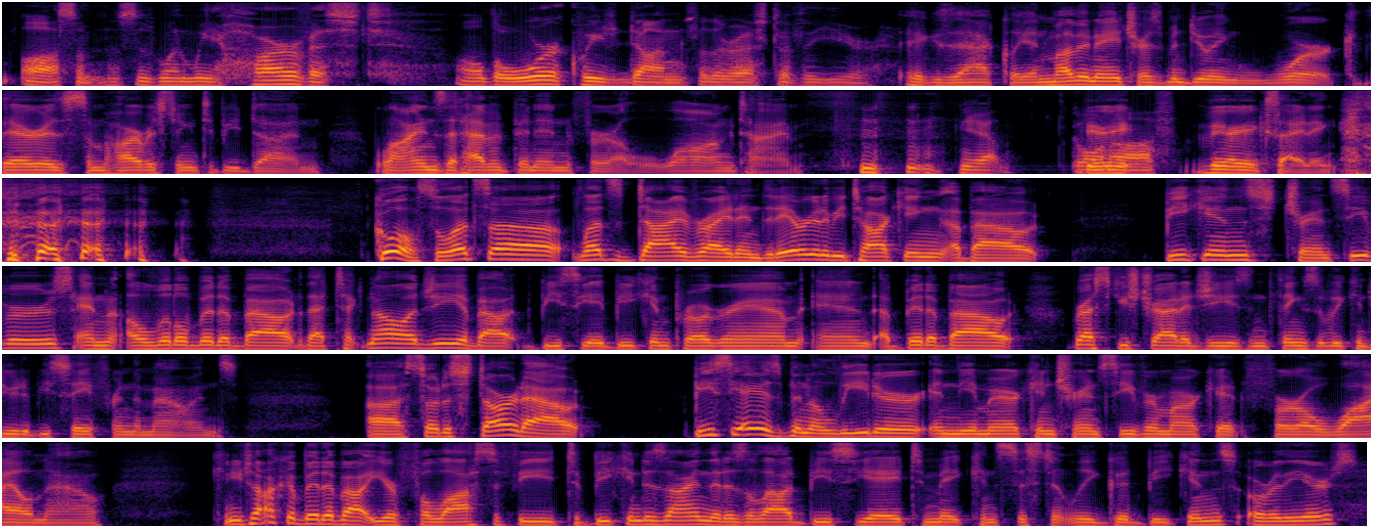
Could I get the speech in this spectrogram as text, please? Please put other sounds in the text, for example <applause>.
awesome. This is when we harvest all the work we've done for the rest of the year. Exactly. And Mother Nature has been doing work. There is some harvesting to be done. Lines that haven't been in for a long time. <laughs> yeah, going very, off. Very exciting. <laughs> cool. So let's uh let's dive right in. Today we're going to be talking about beacons, transceivers, and a little bit about that technology, about the BCA beacon program, and a bit about rescue strategies and things that we can do to be safer in the mountains. Uh, so, to start out, BCA has been a leader in the American transceiver market for a while now. Can you talk a bit about your philosophy to beacon design that has allowed BCA to make consistently good beacons over the years?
